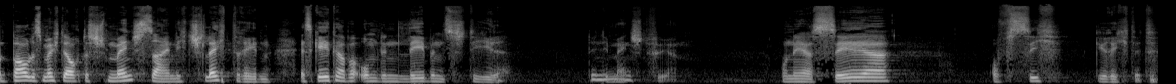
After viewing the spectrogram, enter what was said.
Und Paulus möchte auch das Menschsein nicht schlecht reden. Es geht aber um den Lebensstil, den die Menschen führen. Und er ist sehr auf sich gerichtet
